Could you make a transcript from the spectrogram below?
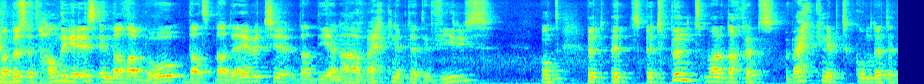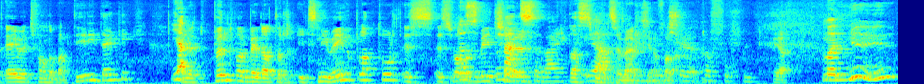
Maar dus het handige is in dat labo dat dat eiwitje, dat DNA wegknipt uit een virus. Want het, het, het punt waar dat het wegknipt, komt uit het eiwit van de bacterie, denk ik. Ja. En het punt waarbij dat er iets nieuw ingeplakt wordt, is, is wel dat een is beetje... mensenwerk. dat is ja, mensenwerk, dat is ja, een voilà. beetje gefoefel. Ja. Maar nu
